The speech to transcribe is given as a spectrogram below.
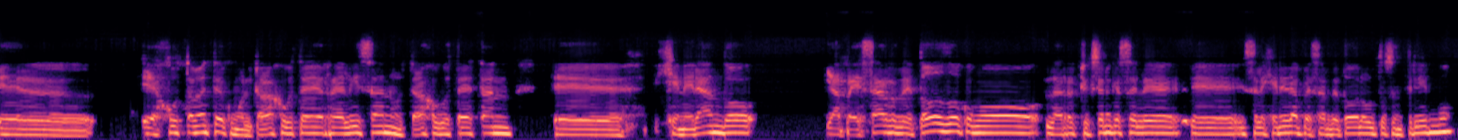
el- es justamente como el trabajo que ustedes realizan, el trabajo que ustedes están eh, generando, y a pesar de todo, como las restricciones que se le, eh, se le genera, a pesar de todo el autocentrismo,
